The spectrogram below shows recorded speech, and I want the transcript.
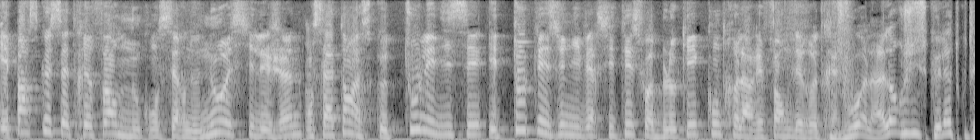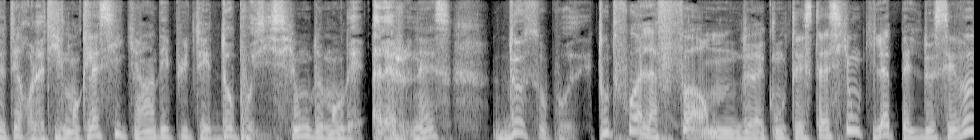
Et parce que cette réforme nous concerne nous aussi les jeunes, on s'attend à ce que tous les lycées et toutes les universités soient bloqués contre la réforme des retraites. Voilà, alors jusque-là tout était relativement classique. Hein. Un député d'opposition demandait à la jeunesse de s'opposer. Toutefois, la forme de la contestation qu'il appelle de ses voeux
